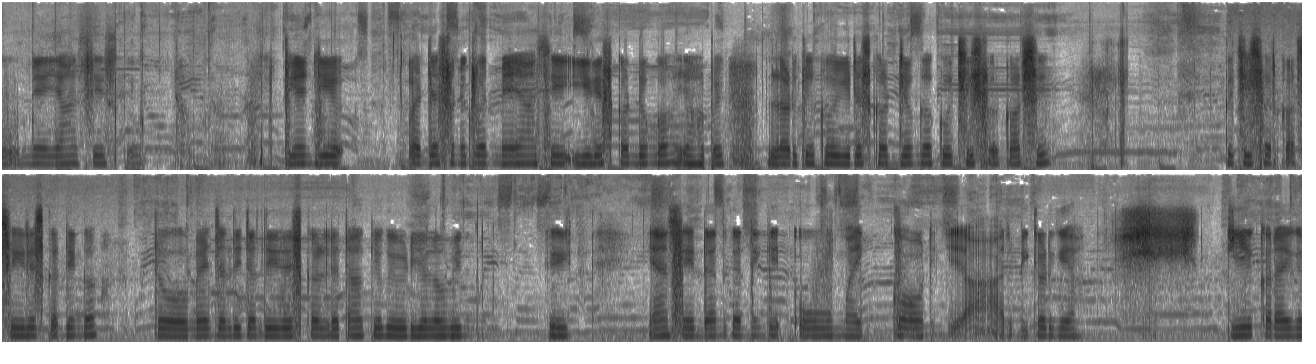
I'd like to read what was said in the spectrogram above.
मैं यहाँ से इसको पीएनजी एडजस्ट होने के बाद मैं यहाँ से इरेज कर दूँगा। यहाँ पे लड़के को इरेज कर दूँगा, कुछ इस प्रकार से, कुछ इस प्रकार से इरेज कर दूँगा। तो मैं जल्दी जल्दी इरेज कर लेता हूँ, क्योंकि वीडियो लंबी यहाँ से डन कर देंगे। ओ माय गॉड यार, बिगड़ गया। ये कराएगा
